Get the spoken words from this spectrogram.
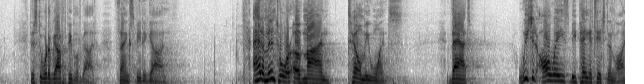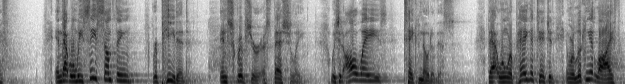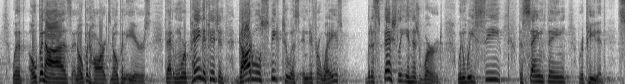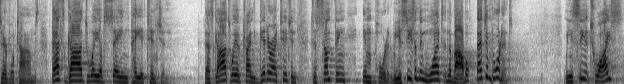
This is the word of God for the people of God. Thanks be to God. I had a mentor of mine tell me once that we should always be paying attention in life, and that when we see something repeated in Scripture, especially, we should always take note of this. That when we're paying attention and we're looking at life with open eyes and open hearts and open ears, that when we're paying attention, God will speak to us in different ways, but especially in His Word. When we see the same thing repeated several times, that's God's way of saying, pay attention. That's God's way of trying to get our attention to something important. When you see something once in the Bible, that's important. When you see it twice,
